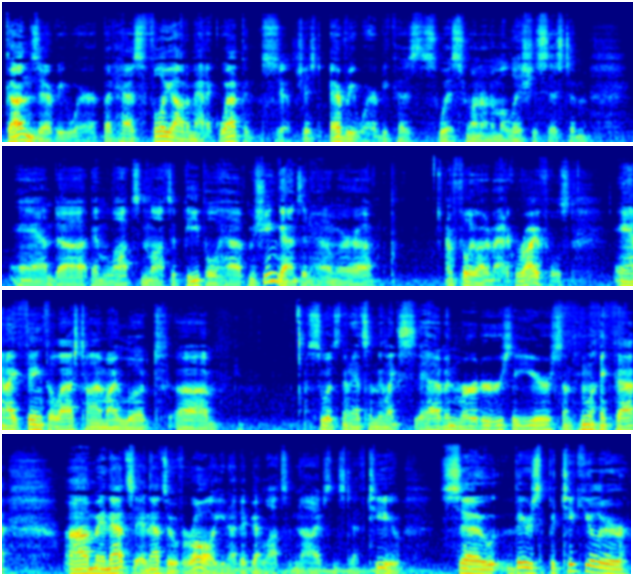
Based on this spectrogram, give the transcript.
guns everywhere, but has fully automatic weapons yes. just everywhere because the Swiss run on a militia system and uh, and lots and lots of people have machine guns at home or, uh, or fully automatic rifles. And I think the last time I looked, uh, Switzerland had something like seven murders a year, something like that. Um, and that's and that's overall. You know, they've got lots of knives and stuff too. So there's a particular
